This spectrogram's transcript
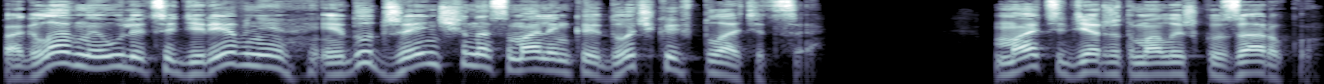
По главной улице деревни идут женщина с маленькой дочкой в платьице. Мать держит малышку за руку.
